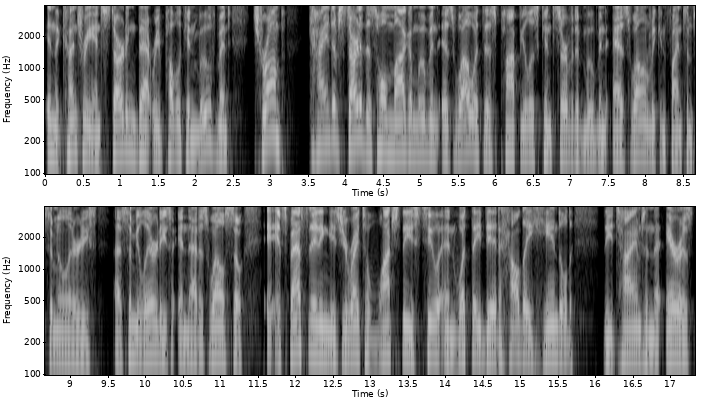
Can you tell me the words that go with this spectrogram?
in the country and starting that Republican movement, Trump kind of started this whole MAGA movement as well with this populist conservative movement as well, and we can find some similarities uh, similarities in that as well. So it's fascinating, as you're right, to watch these two and what they did, how they handled the times and the eras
